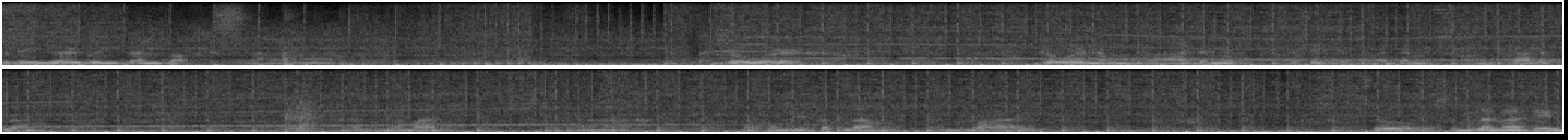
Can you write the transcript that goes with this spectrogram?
Today we are going to unbox uh, drawer drawer ng mga damit. Kasi yung mga damit ang kalat lang. Alam naman uh, bagong lipat lang ang bahay. So simulan natin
